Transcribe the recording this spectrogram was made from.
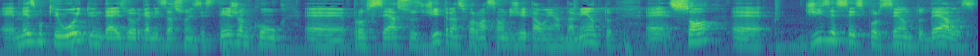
é, mesmo que 8 em 10 organizações estejam com é, processos de transformação digital em andamento, é, só 16% é, delas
